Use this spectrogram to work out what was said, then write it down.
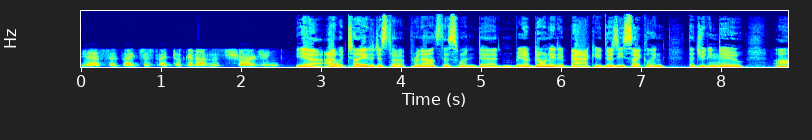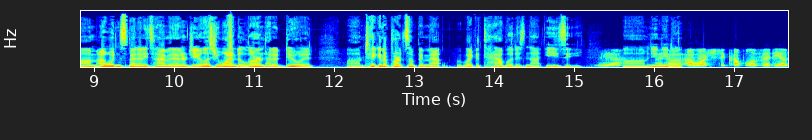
Yes, it, I just I took it out and it's charging. Yeah, I would tell you to just to pronounce this one dead. You know, donate it back. You- There's e-cycling that you can do. Um, I wouldn't spend any time and energy unless you wanted to learn how to do it. Um, taking apart something that like a tablet is not easy. Yeah, Um, you I need know. to- I watched a couple of videos.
